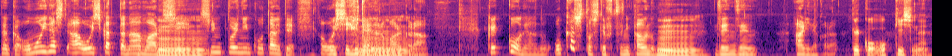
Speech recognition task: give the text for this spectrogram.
なんか思い出してあ美味しかったなもあるし、うんうんうん。シンプルにこう食べてあ美味しいみたいなのもあるから、結構ねあのお菓子として普通に買うのもうんうん。全然ありだから、結構大きいしね。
